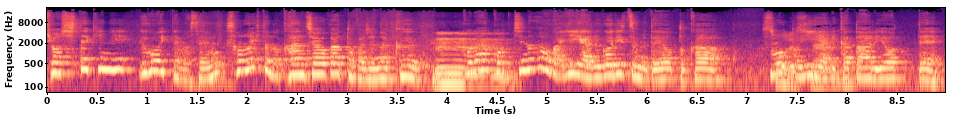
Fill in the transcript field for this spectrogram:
挙手的に動いてません？その人の感情がとかじゃなくうん。これはこっちの方がいいアルゴリズムだよとかもっといいやり方あるよって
